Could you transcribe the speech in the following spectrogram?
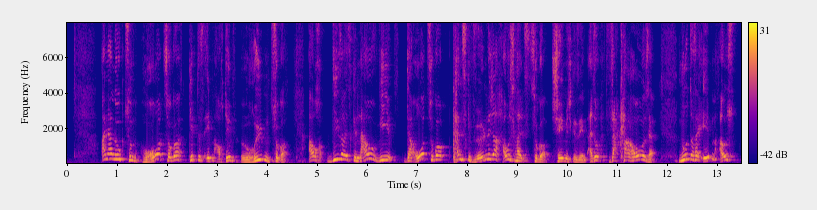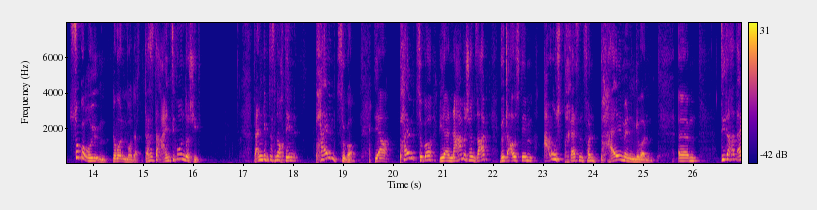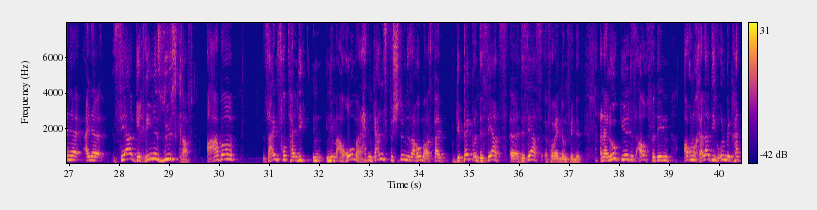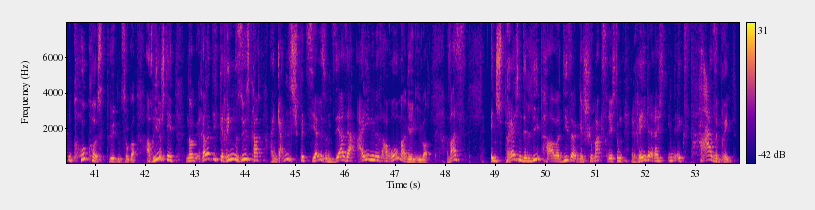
Analog zum Rohrzucker gibt es eben auch den Rübenzucker. Auch dieser ist genau wie der Rohrzucker ganz gewöhnlicher Haushaltszucker chemisch gesehen, also Saccharose. Nur dass er eben aus Zuckerrüben gewonnen wurde. Das ist der einzige Unterschied. Dann gibt es noch den Palmzucker. Der Palmzucker, wie der Name schon sagt, wird aus dem Auspressen von Palmen gewonnen. Ähm, dieser hat eine, eine sehr geringe Süßkraft, aber sein Vorteil liegt in, in, dem Aroma, er hat ein ganz bestimmtes Aroma was bei Gebäck und Desserts, äh, Desserts Verwendung findet. Analog gilt es auch für den auch noch relativ unbekannten Kokosblütenzucker. Auch hier steht einer relativ geringen Süßkraft ein ganz spezielles und sehr sehr eigenes Aroma gegenüber, was entsprechende Liebhaber dieser Geschmacksrichtung regelrecht in Ekstase bringt.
